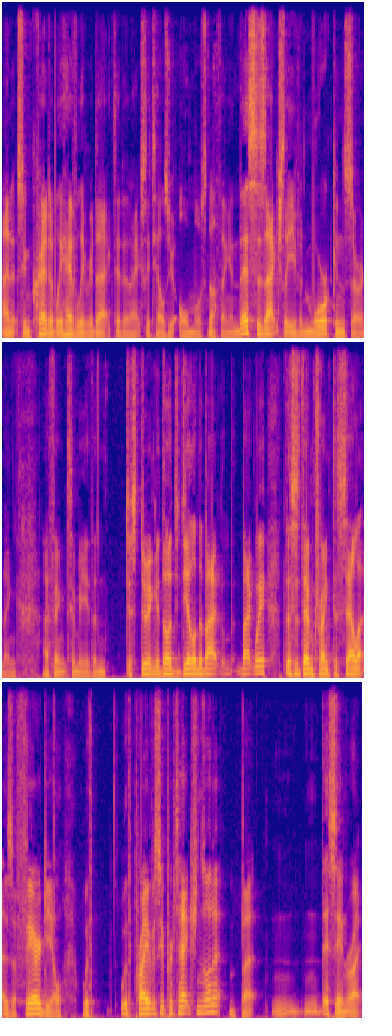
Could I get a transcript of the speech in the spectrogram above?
and it's incredibly heavily redacted and actually tells you almost nothing. And this is actually even more concerning, I think, to me than just doing a dodgy deal in the back back way. This is them trying to sell it as a fair deal with with privacy protections on it, but this ain't right.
